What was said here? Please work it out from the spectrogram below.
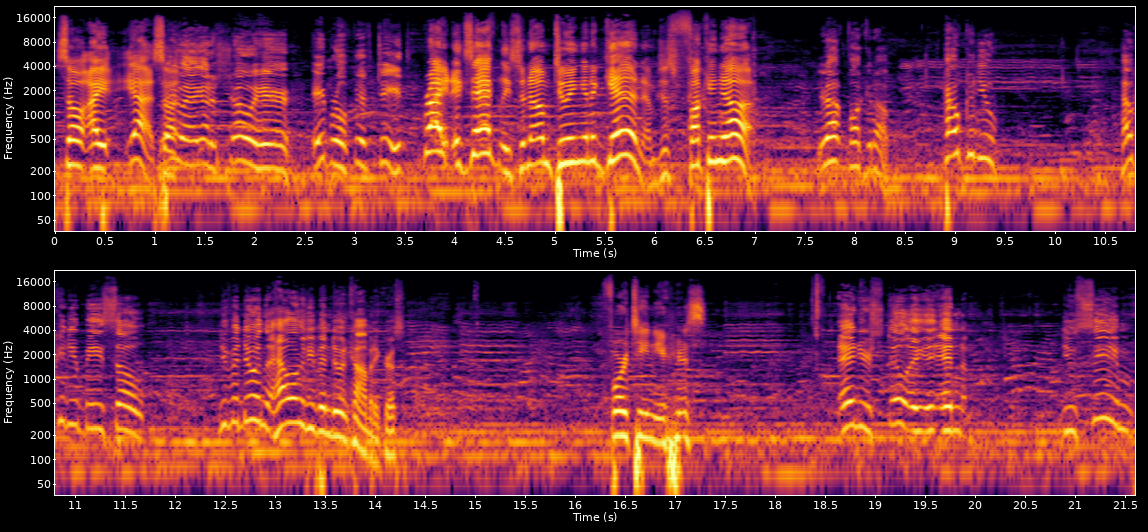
so I yeah. So anyway, I got a show here, April 15th. right, exactly. So now I'm doing it again. I'm just fucking up. You're not fucking up. How could you? How could you be so? You've been doing the. How long have you been doing comedy, Chris? 14 years. And you're still. And you seem.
